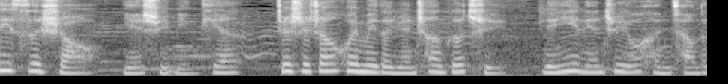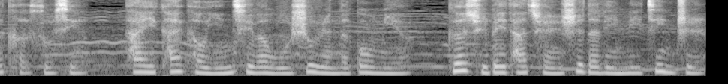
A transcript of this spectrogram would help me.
第四首《也许明天》，这是张惠妹的原唱歌曲，林忆莲具有很强的可塑性，她一开口引起了无数人的共鸣，歌曲被她诠释的淋漓尽致。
